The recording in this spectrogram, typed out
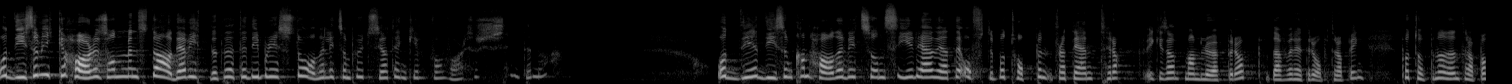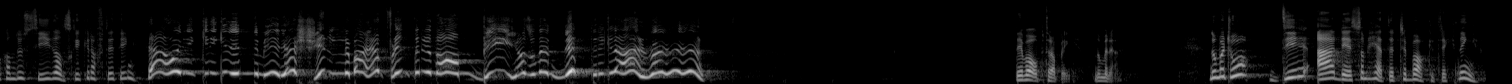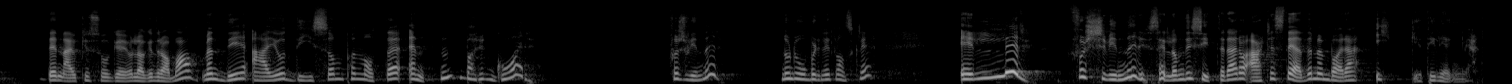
Og de som ikke har det sånn, men stadig er vitne til dette, de blir stående litt sånn på utsida og tenke Hva var det som skjedde nå? Og det de som kan ha det litt sånn, sier, det er at det er ofte på toppen For det er en trapp. ikke sant? Man løper opp. Derfor heter det opptrapping. På toppen av den trappa kan du si ganske kraftige ting. 'Jeg orker ikke dette mer. Jeg skiller meg. Jeg flytter i en annen by.' Altså, det nytter ikke, det her. Det var opptrapping nummer én. Nummer to det er det som heter tilbaketrekning. Den er jo ikke så gøy å lage drama. Men det er jo de som på en måte enten bare går, forsvinner, når noe blir litt vanskelig, eller forsvinner selv om de sitter der og er til stede, men bare er ikke tilgjengelige.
